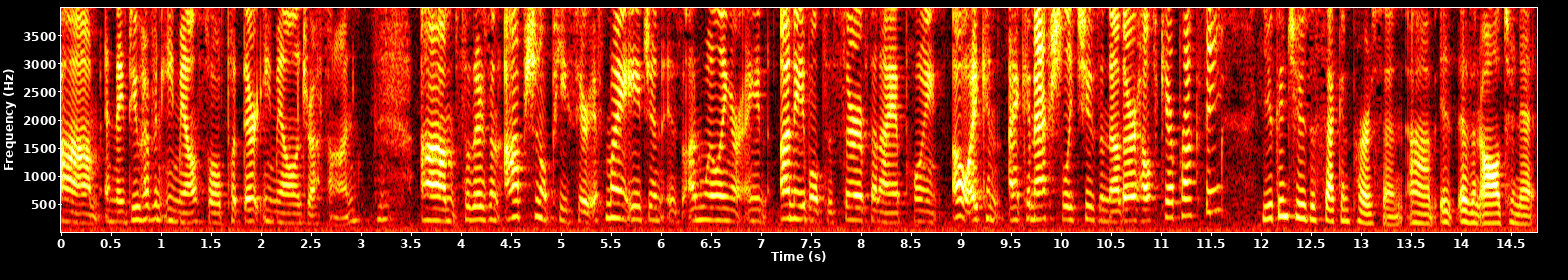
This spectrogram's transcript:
Um, and they do have an email, so I'll put their email address on. Mm-hmm. Um, so there's an optional piece here. If my agent is unwilling or un- unable to serve, then I appoint. Oh, I can I can actually choose another healthcare proxy. You can choose a second person um, as an alternate.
